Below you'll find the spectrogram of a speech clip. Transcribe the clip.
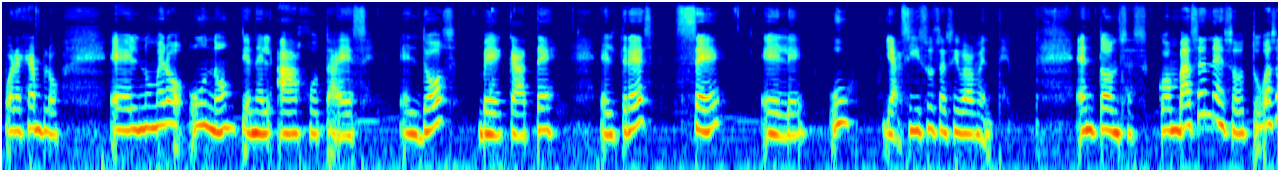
Por ejemplo, el número 1 tiene el AJS, el 2 BKT, el 3 CLU y así sucesivamente. Entonces, con base en eso, tú vas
